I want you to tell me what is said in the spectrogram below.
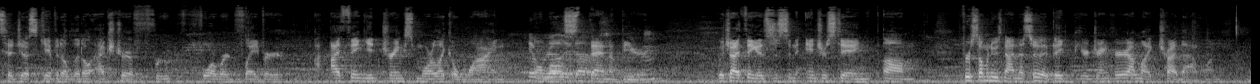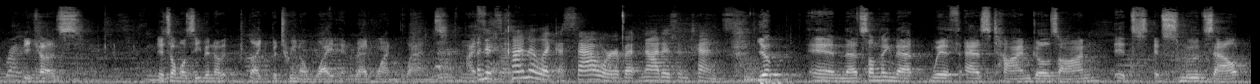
to just give it a little extra fruit forward flavor. I think it drinks more like a wine It almost does. than a beer, which I think is just an interesting. Um, for someone who's not necessarily a big beer drinker, I'm like try that one Right. because mm-hmm. it's almost even a, like between a white and red wine blend. Mm-hmm. I And think. it's kind of like a sour, but not as intense. Yep, and that's something that with as time goes on, it's it smooths out.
